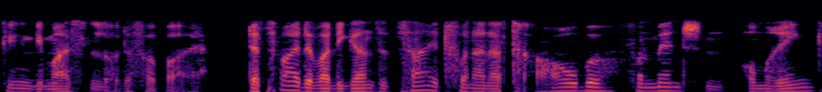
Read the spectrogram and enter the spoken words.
gingen die meisten Leute vorbei. Der zweite war die ganze Zeit von einer Traube von Menschen umringt,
